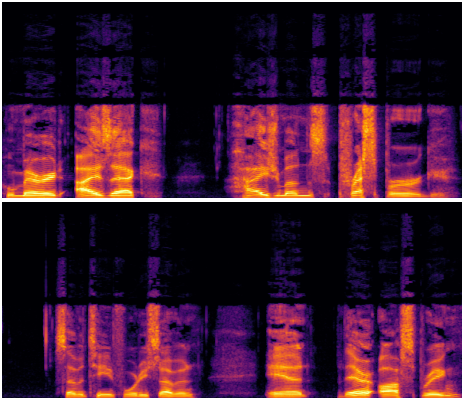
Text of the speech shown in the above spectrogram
who married Isaac Heijmans Pressburg, 1747 and their offspring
